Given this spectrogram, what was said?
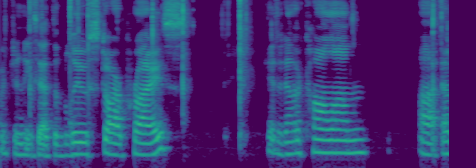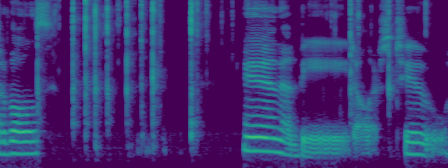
These at the blue star price. Hit another column, uh, edibles, and that'd be dollars two.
